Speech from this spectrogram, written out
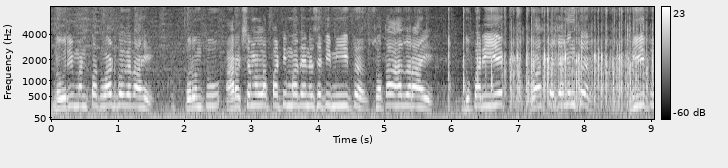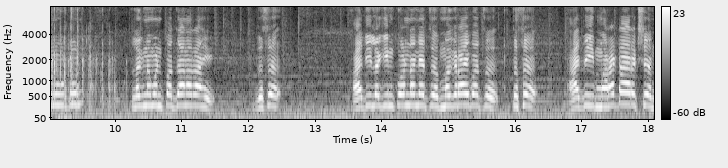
नवरी मंडपात वाट बघत आहे. परंतु आरक्षणाला पाठिंबा देण्यासाठी मी इथं स्वतः हजर आहे. दुपारी एक वाजताच्या नंतर मी इथून उठून लग्न मंडपात जाणार आहे. जसं आधी लगीन कोंडाण्याचं मग रायबाचं तसं. आधी मराठा आरक्षण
